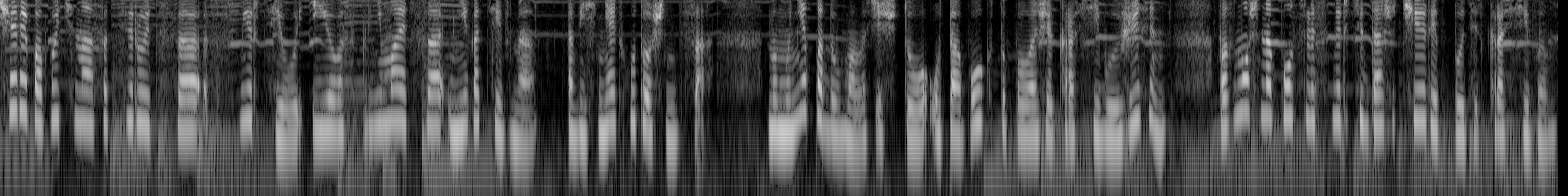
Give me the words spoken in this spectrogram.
Череп обычно ассоциируется со смертью и воспринимается негативно, объясняет художница. Но мне подумалось, что у того, кто положил красивую жизнь, возможно, после смерти даже череп будет красивым.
